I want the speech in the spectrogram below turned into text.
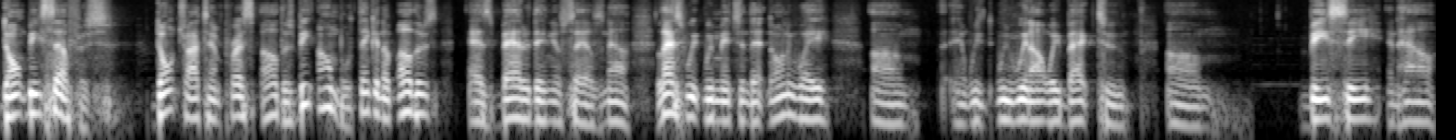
Don't be selfish. Don't try to impress others. Be humble, thinking of others as better than yourselves. Now, last week we mentioned that the only way, um, and we, we went our way back to um, BC and how,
